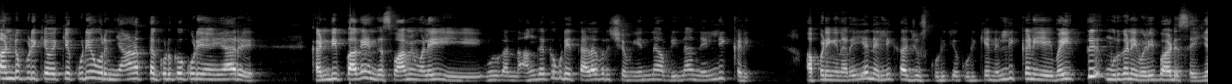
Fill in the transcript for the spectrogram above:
கண்டுபிடிக்க வைக்கக்கூடிய ஒரு ஞானத்தை கொடுக்கக்கூடிய யார்? கண்டிப்பாக இந்த சுவாமிமலை முருகன் அங்கே இருக்கக்கூடிய தலவிருட்சம் என்ன அப்படின்னா நெல்லிக்கனி. அப்போ நீங்கள் நிறைய நெல்லிக்காய் ஜூஸ் குடிக்க குடிக்க நெல்லிக்கனியை வைத்து முருகனை வழிபாடு செய்ய.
